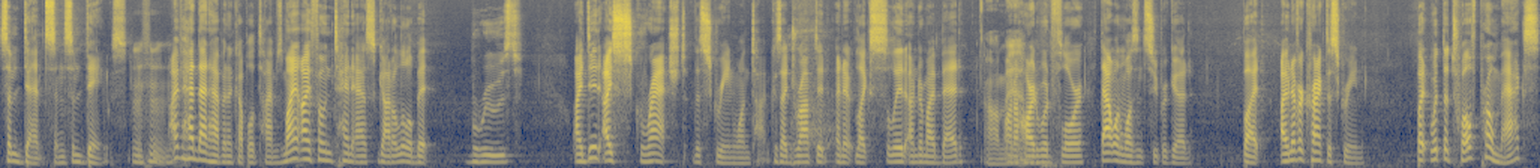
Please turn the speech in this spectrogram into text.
some dents and some dings. Mm-hmm. I've had that happen a couple of times. My iPhone 10s got a little bit bruised. I did. I scratched the screen one time because I dropped it and it like slid under my bed Oh on a hardwood floor. That one wasn't super good, but I've never cracked a screen. But with the 12 Pro Max,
